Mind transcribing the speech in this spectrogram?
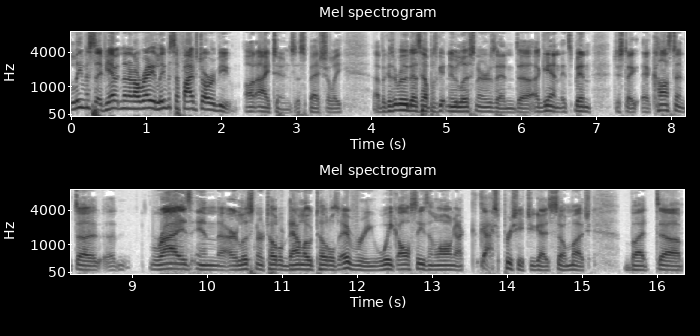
leave us if you haven't done it already. Leave us a five star review on iTunes, especially uh, because it really does help us get new listeners. And uh, again, it's been just a, a constant uh, uh, rise in our listener total download totals every week all season long. I gosh appreciate you guys so much, but. Uh,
